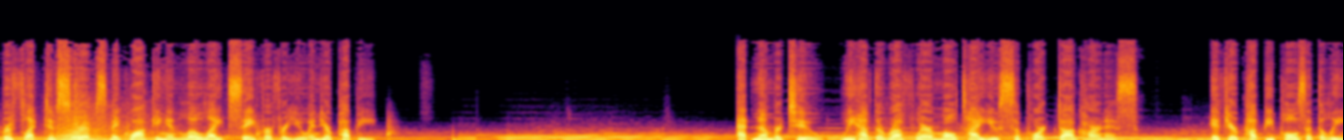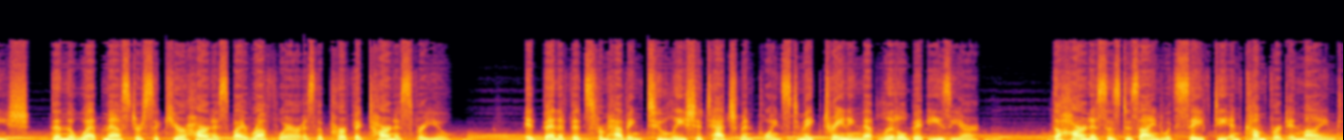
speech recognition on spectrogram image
Reflective strips make walking in low light safer for you and your puppy. At number 2, we have the Ruffwear Multi-Use Support Dog Harness. If your puppy pulls at the leash, then the Webmaster Secure Harness by Ruffwear is the perfect harness for you. It benefits from having two leash attachment points to make training that little bit easier. The harness is designed with safety and comfort in mind.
